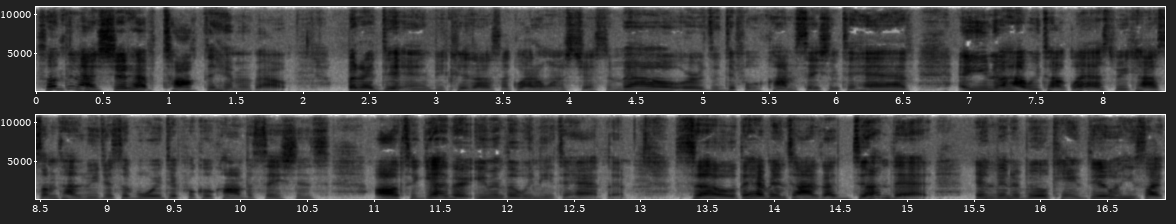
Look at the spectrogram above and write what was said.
Something I should have talked to him about. But I didn't because I was like, well, I don't want to stress him out or it's a difficult conversation to have. And you know how we talked last week, how sometimes we just avoid difficult conversations altogether, even though we need to have them. So there have been times I've done that. And then a bill came due and he's like,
